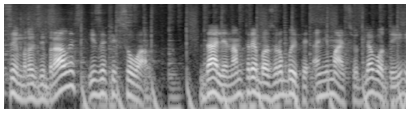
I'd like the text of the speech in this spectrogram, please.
з цим розібрались і зафіксували. Далі нам треба зробити анімацію для води,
